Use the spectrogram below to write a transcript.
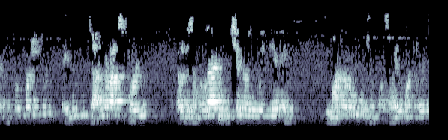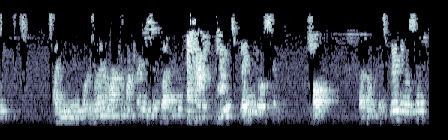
అనుకుంటున్నీయుడు దైవం జానపడాల్సిన వాళ్ళు వాళ్ళకి సంప్రదాయం విచ్ఛిన్నమైపోయింది అని ఈ మాటలు కొంచెం మోసమైన మాటలు అది నేను మోసమైన మాటలు మాట్లాడేసే బాధ్యత ఎక్స్ప్లెయిన్ యువర్ హౌ కథం ఎక్స్ప్లెయిన్ యువర్ సెల్ఫ్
